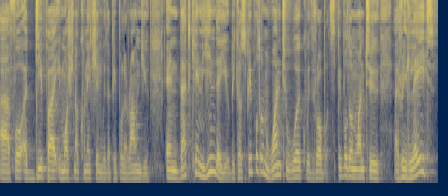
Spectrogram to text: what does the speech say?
Uh, for a deeper emotional connection with the people around you. And that can hinder you because people don't want to work with robots. People don't want to uh, relate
